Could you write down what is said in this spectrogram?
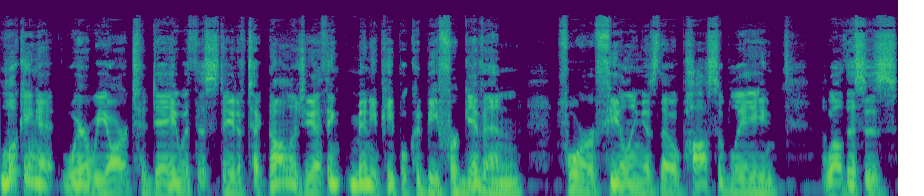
looking at where we are today with this state of technology, I think many people could be forgiven for feeling as though possibly, well, this is,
